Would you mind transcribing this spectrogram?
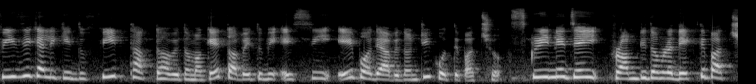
ফিজিক্যালি কিন্তু ফিট থাকতে হবে তোমাকে, তবে তুমি এই সি এ পদে আবেদনটি করতে পারছ। স্ক্রিনে যেই ফর্মটি তোমরা দেখতে পাচ্ছ,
